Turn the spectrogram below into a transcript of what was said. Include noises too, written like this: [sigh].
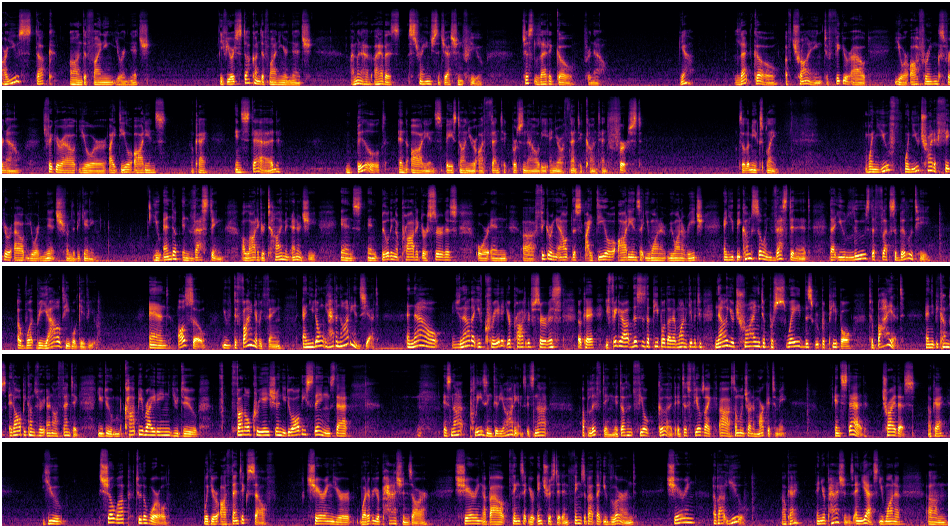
Are you stuck on defining your niche? If you're stuck on defining your niche, I'm gonna have I have a strange suggestion for you. Just let it go for now. Yeah. Let go of trying to figure out your offerings for now, figure out your ideal audience, okay? Instead, build an audience based on your authentic personality and your authentic content first. So let me explain. When you when you try to figure out your niche from the beginning, you end up investing a lot of your time and energy in in building a product or service or in uh, figuring out this ideal audience that you want to you want to reach and you become so invested in it that you lose the flexibility of what reality will give you. And also, you define everything and you don't have an audience yet. And now, now that you've created your product or service, okay, you figure out this is the people that I want to give it to. Now you're trying to persuade this group of people to buy it. And it becomes it all becomes very unauthentic. You do copywriting, you do funnel creation, you do all these things that is not pleasing to the audience. It's not uplifting. It doesn't feel good. It just feels like, ah, someone's trying to market to me. Instead, try this, okay? You show up to the world with your authentic self, sharing your whatever your passions are, sharing about things that you're interested in, things about that you've learned, sharing about you, okay? And your passions. And yes, you want to um,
